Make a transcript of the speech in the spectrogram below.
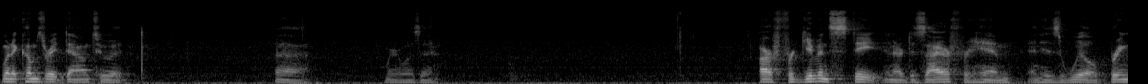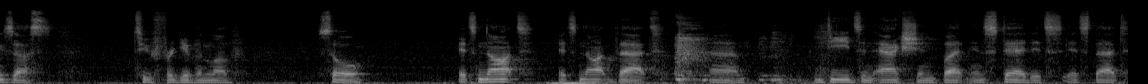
when it comes right down to it, uh, where was I? Our forgiven state and our desire for Him and His will brings us to forgive and love. So it's not it's not that um, deeds and action, but instead it's, it's, that,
